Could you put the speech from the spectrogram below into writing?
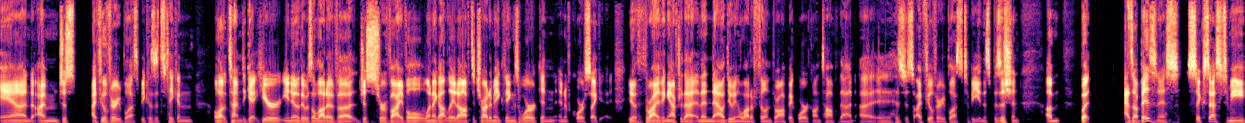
And I'm just I feel very blessed because it's taken a lot of time to get here. You know, there was a lot of uh, just survival when I got laid off to try to make things work, and and of course, like you know, thriving after that, and then now doing a lot of philanthropic work on top of that. Uh, has just I feel very blessed to be in this position. Um, but as a business, success to me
